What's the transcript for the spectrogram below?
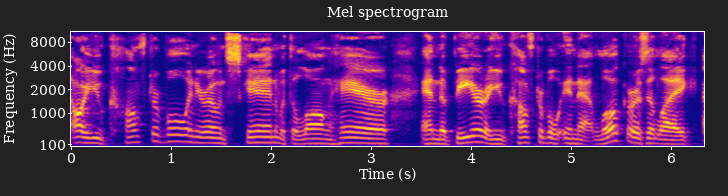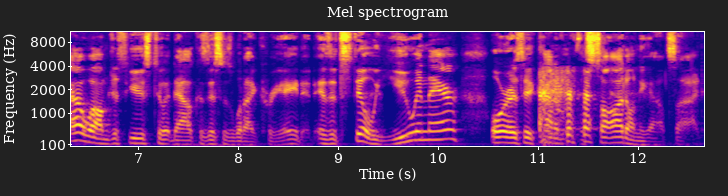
are you comfortable in your own skin with the long hair and the beard? Are you comfortable in that look, or is it like, oh well, I'm just used to it now because this is what I created? Is it still you in there, or is it kind of a facade on the outside?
